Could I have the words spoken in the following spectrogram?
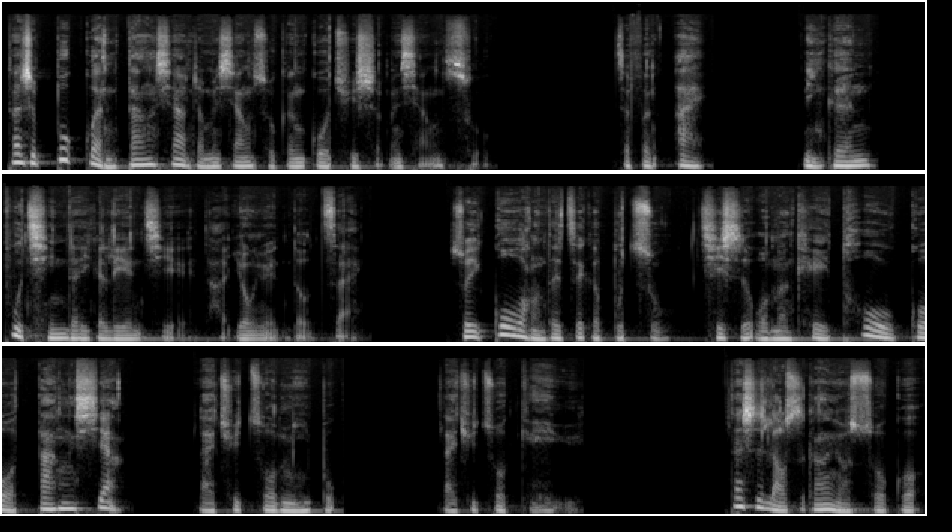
但是不管当下怎么相处，跟过去什么相处，这份爱，你跟父亲的一个连接，它永远都在。所以过往的这个不足，其实我们可以透过当下来去做弥补，来去做给予。但是老师刚刚有说过，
